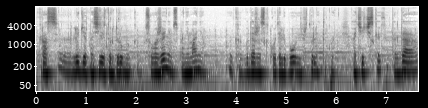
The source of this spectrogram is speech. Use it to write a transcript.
как раз э, люди относились друг к другу с уважением, с пониманием, как бы даже с какой-то любовью, что ли, такой отеческой. Тогда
